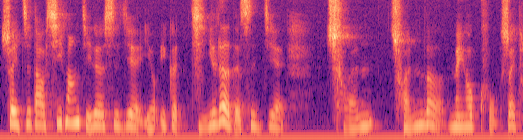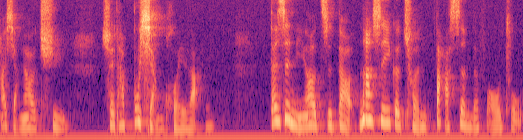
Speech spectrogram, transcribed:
所以知道西方极乐世界有一个极乐的世界。纯纯乐没有苦，所以他想要去，所以他不想回来。但是你要知道，那是一个纯大圣的佛土，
